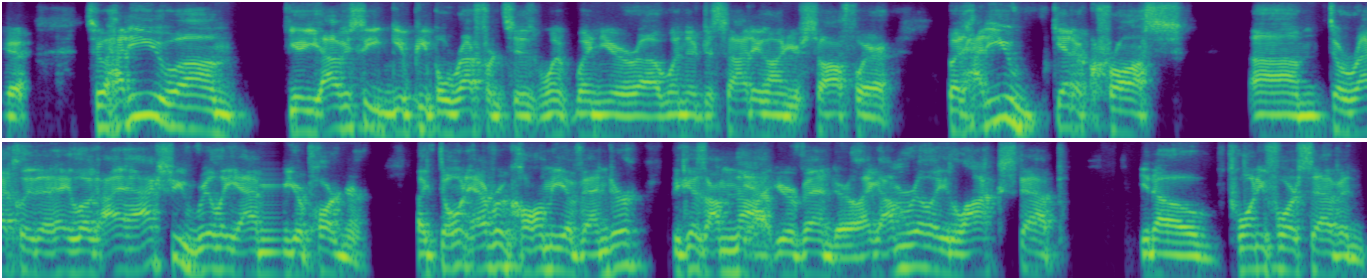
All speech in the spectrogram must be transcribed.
Yeah. So, how do you? Um, you, you obviously give people references when when you're uh, when they're deciding on your software, but how do you get across um, directly that, hey, look, I actually really am your partner. Like, don't ever call me a vendor because I'm not yeah. your vendor. Like, I'm really lockstep, you know, 24 7.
